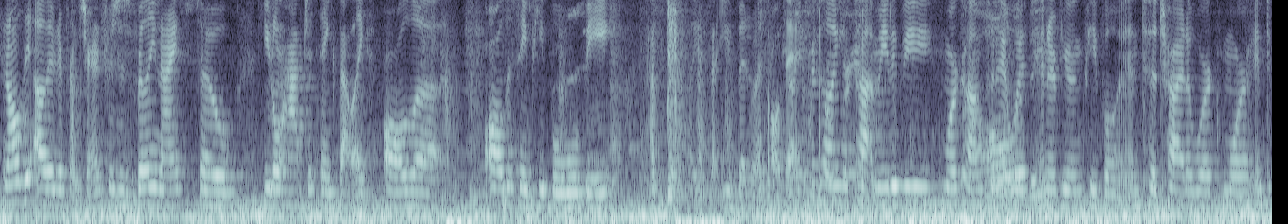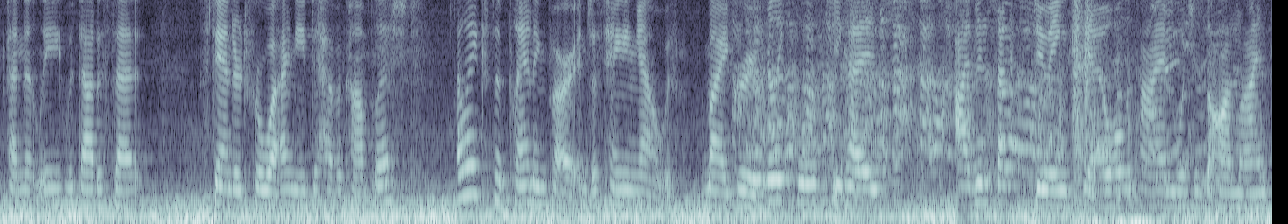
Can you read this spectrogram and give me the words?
and all the other different strands, which is really nice. So you don't have to think that like all the all the same people will be at the same place that you've been with all day. Storytelling has taught me to be more confident with interviewing people and to try to work more independently without a set standard for what I need to have accomplished. I liked the planning part and just hanging out with my group. Really cool because I've been stuck doing SNO all the time, which is the online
